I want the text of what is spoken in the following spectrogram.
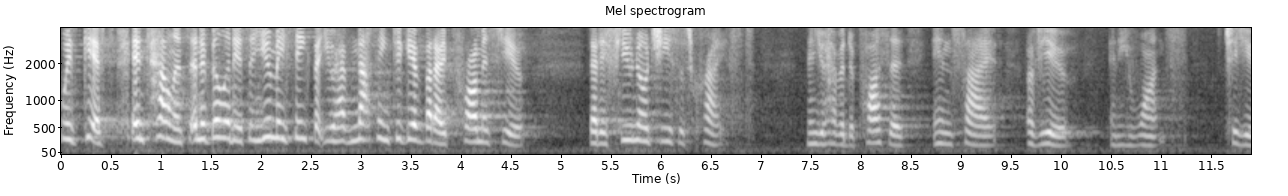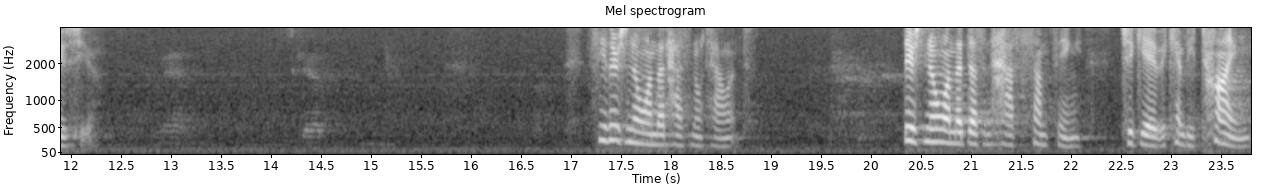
with gifts and talents and abilities. And you may think that you have nothing to give, but I promise you, that if you know Jesus Christ, then you have a deposit inside of you, and He wants to use you. See, there's no one that has no talent. There's no one that doesn't have something to give. It can be time.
